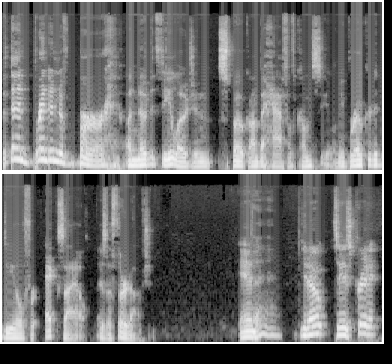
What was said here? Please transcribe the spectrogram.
But then Brendan of Birr, a noted theologian, spoke on behalf of Cumseal, and he brokered a deal for exile as a third option. And Damn. you know, to his credit,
